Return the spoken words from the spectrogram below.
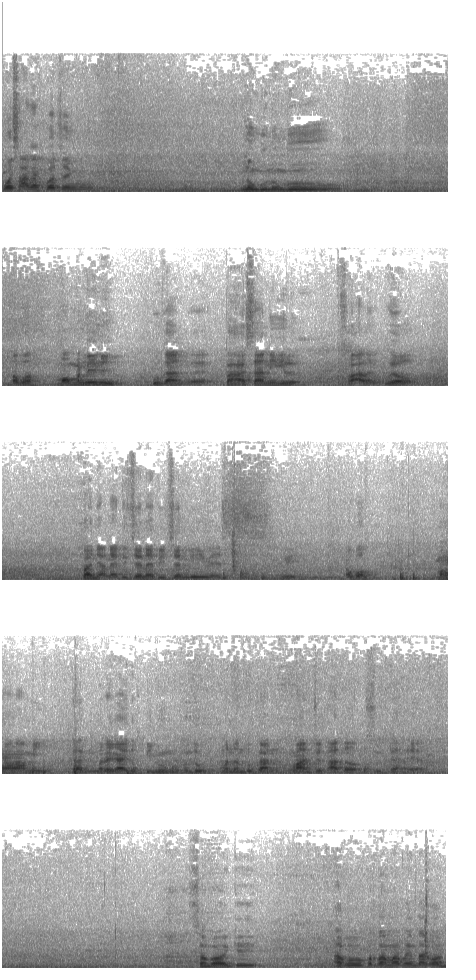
Wes akeh banget sing nunggu-nunggu apa Momen ini? Bukan, kayak bahasan iki lho. Soalnya yo banyak netizen-netizen iki wis kuwi apa mengalami dan mereka itu bingung untuk menentukan lanjut atau sudah ya. Sangka iki aku pertama pengen takon.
